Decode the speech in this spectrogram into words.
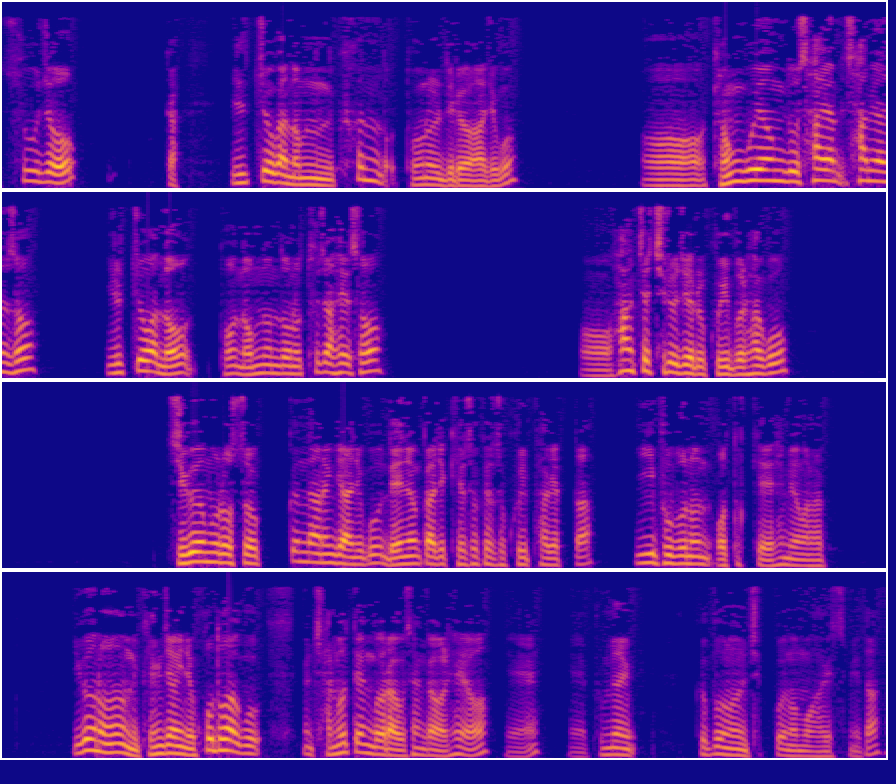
수조, 그러니까 1조가 넘는 큰 돈을 들여가지고, 어, 경구용도 사, 사면서 1조가 너, 더 넘는 돈을 투자해서, 어, 항체 치료제를 구입을 하고, 지금으로서 끝나는 게 아니고 내년까지 계속해서 구입하겠다. 이 부분은 어떻게 해명을 할? 이거는 굉장히 호도하고 잘못된 거라고 생각을 해요. 예, 예, 분명히 그 부분은 짚고 넘어가겠습니다.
